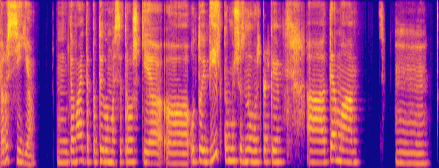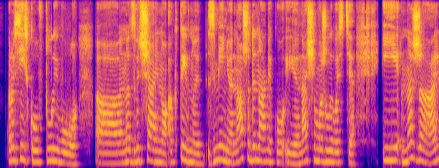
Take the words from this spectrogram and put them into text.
Росії, давайте подивимося трошки у той бік, тому що знову ж таки тема російського впливу надзвичайно активно змінює нашу динаміку і наші можливості. І, на жаль,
